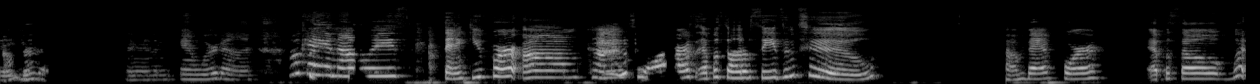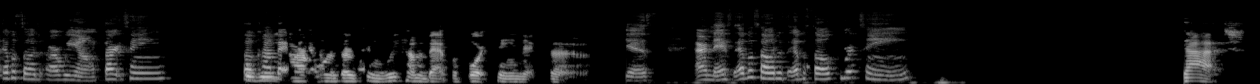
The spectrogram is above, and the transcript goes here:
There I'm you done. Go. And, and we're done. Okay, anomalies. Thank you for um coming to our first episode of season two. Come back for episode. What episode are we on? Thirteen. So we come back. Are on thirteen. We coming back for fourteen next time. Yes, our next episode is episode fourteen. Gosh.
